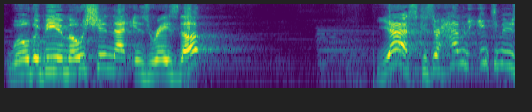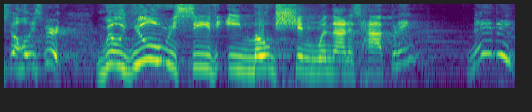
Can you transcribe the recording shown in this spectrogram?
will there be emotion that is raised up? Yes, because they're having intimacy with the Holy Spirit. Will you receive emotion when that is happening? Maybe.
